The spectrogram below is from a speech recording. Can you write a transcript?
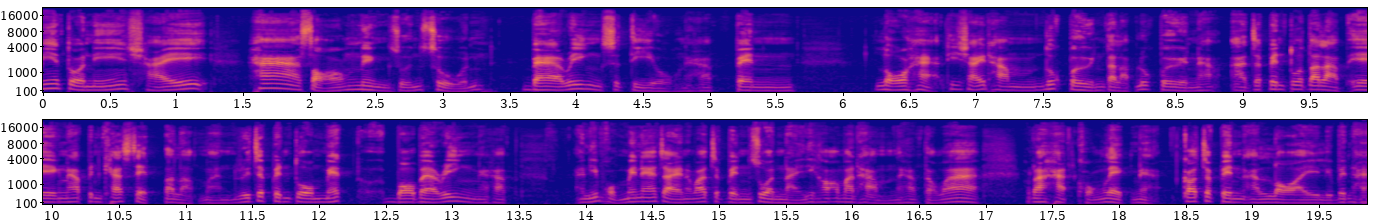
มีดตัวนี้ใช้ 52100 bearing steel นะครับ เป็นโลหะที่ใช้ทำลูกปืนตลับลูกปืนนะครับอาจจะเป็นตัวตลับเองนะครับ เป็นแคสเซ็ตตลับมัน หรือจะเป็นตัวเม็ด ball bearing นะครับ อันนี้ผมไม่แน่ใจนะว่าจะเป็นส่วนไหนที่เขาเอามาทำนะครับ แต่ว่ารหัสของเหล็กเนี่ย ก็จะเป็นอลลอยหรือเป็นไฮ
